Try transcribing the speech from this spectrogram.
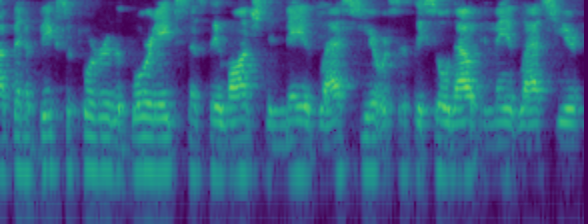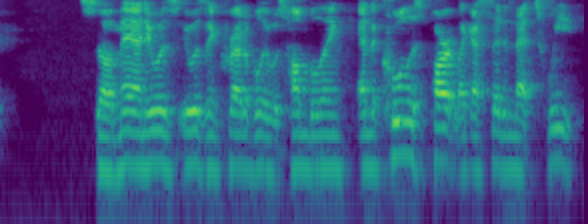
I've been a big supporter of the Bored Apes since they launched in May of last year, or since they sold out in May of last year. So man, it was it was incredible. It was humbling, and the coolest part, like I said in that tweet,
